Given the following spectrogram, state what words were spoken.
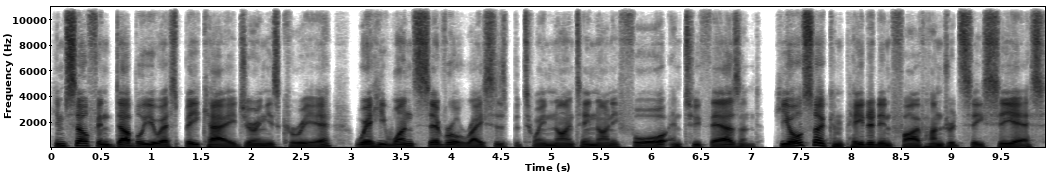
himself in WSBK during his career, where he won several races between 1994 and 2000. He also competed in 500 CCS,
